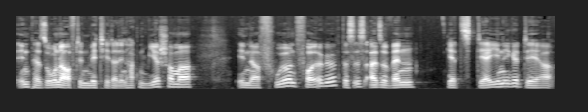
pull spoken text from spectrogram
in Persona auf den Mittäter. Den hatten wir schon mal in einer früheren Folge. Das ist also, wenn jetzt derjenige, der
